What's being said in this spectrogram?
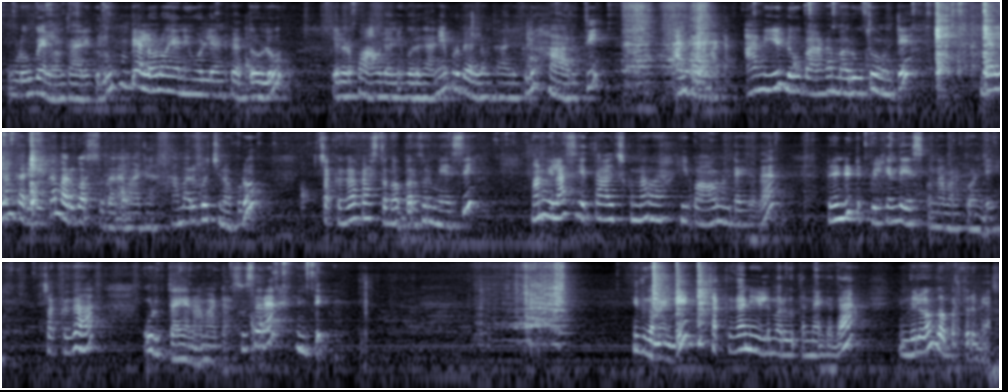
ఇప్పుడు బెల్లం తారీఖులు బెల్లంలో అనేవాళ్ళు అంటే పెద్దోళ్ళు. పిల్లలు పాములు అనేవారు కానీ ఇప్పుడు బెల్లం తాలికలు హారతి అంటారనమాట ఆ నీళ్ళు బాగా మరుగుతూ ఉంటే బెల్లం కరిగాక మరుగు వస్తుంది అనమాట ఆ మరుగు వచ్చినప్పుడు చక్కగా కాస్త కొబ్బరి తురిమేసి మనం ఇలా తాల్చుకున్న ఈ పాములు ఉంటాయి కదా రెండు టిప్పుల కింద వేసుకున్నాం అనుకోండి చక్కగా ఉడుకుతాయి అన్నమాట చూసారా? ఇంతే. ఇదిగోనండి చక్కగా నీళ్ళు మరుగుతున్నాయి కదా ఇందులో కొబ్బరి తురిమే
